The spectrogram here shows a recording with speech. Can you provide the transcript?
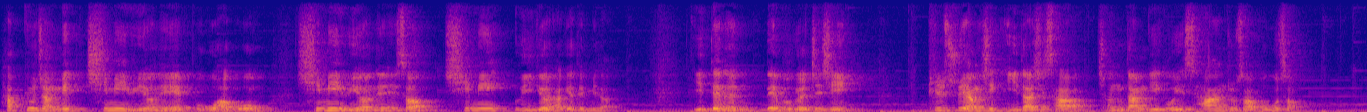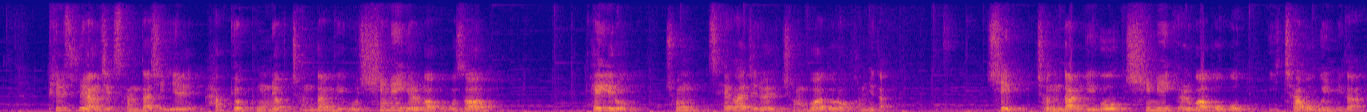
학교장 및 심의위원회에 보고하고 심의위원회에서 심의 의결하게 됩니다. 이때는 내부 결제 시 필수 양식 2-4 전담기구의 사안조사 보고서, 필수 양식 3-1 학교폭력 전담기구 심의 결과 보고서, 회의록 총 3가지를 첨부하도록 합니다. 10. 전담기구 심의 결과 보고 2차 보고입니다.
